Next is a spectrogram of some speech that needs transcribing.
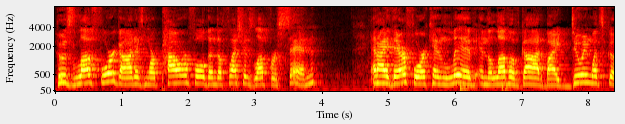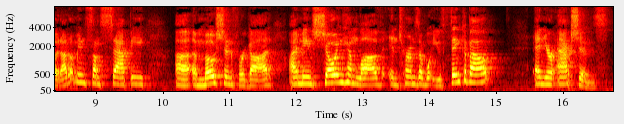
whose love for God is more powerful than the flesh's love for sin. And I therefore can live in the love of God by doing what's good. I don't mean some sappy uh, emotion for God. I mean showing Him love in terms of what you think about, and your actions.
